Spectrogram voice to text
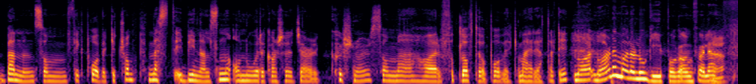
Bannon som fikk påvirke Trump mest i begynnelsen, og nå er det kanskje Jared Kushner som har fått lov til å påvirke mer i ettertid. Nå er, nå er det marologi på gang, føler jeg.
